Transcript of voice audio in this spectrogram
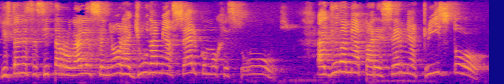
Y usted necesita rogarle, Señor, ayúdame a ser como Jesús. Ayúdame a parecerme a Cristo.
